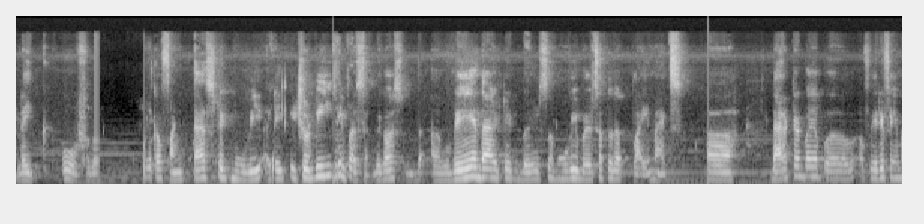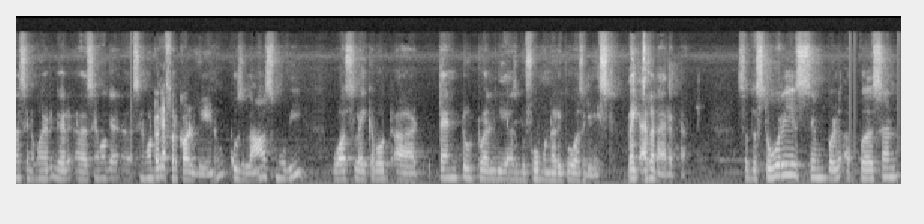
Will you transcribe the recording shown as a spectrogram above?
Like, oh, like a fantastic movie. I think it should be three percent because the uh, way that it builds the movie builds up to the climax. Uh, directed by a, a very famous cinematographer, uh, cinematographer called Venu, whose last movie was like about uh, 10 to 12 years before Munnaripu was released, like as a director. So the story is simple. A person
